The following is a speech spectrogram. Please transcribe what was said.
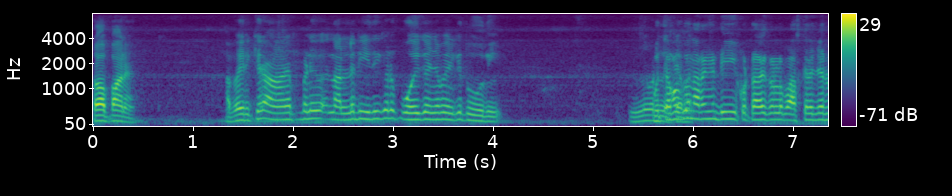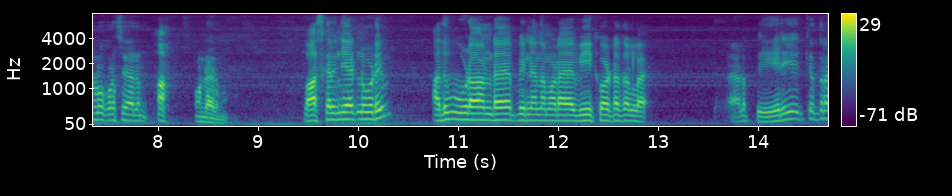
ടോപ്പാണ്. അപ്പോൾ എനിക്ക് ആനപ്പണി നല്ല രീതിക്ക് പോയി കഴിഞ്ഞപ്പോൾ എനിക്ക് തോന്നി. ഇറങ്ങിയിട്ട് ഈ കൊട്ടാരക്കുള്ള ഭാസ്കരൻ ചേട്ടനോട് കുറച്ച് കാലം ആ. ഉണ്ടായിരുന്നു. ഭാസ്കരൻ ചേട്ടനോടും അത് കൂടാണ്ട് പിന്നെ നമ്മുടെ വി കോട്ടത്തുള്ള അയാളെ പേര് എനിക്ക് അത്ര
